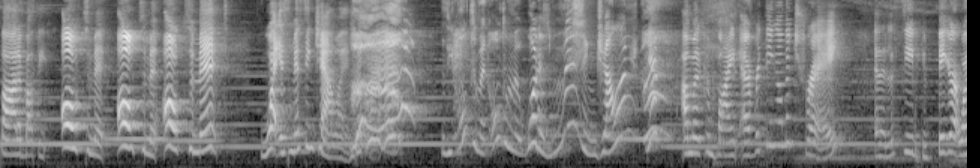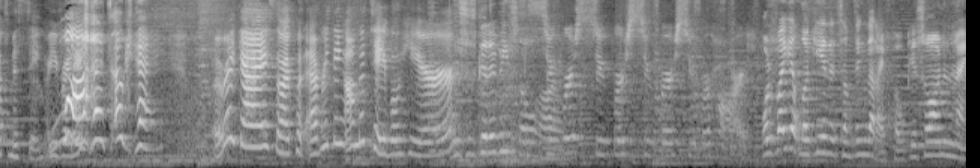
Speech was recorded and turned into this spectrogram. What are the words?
thought about the ultimate, ultimate, ultimate what is missing challenge. the ultimate, ultimate what is missing challenge? Yeah, I'm gonna combine everything on the tray and then let's see if you can figure out what's missing. Are you ready? What? Okay. All right, guys, so I put everything on the table here. This is gonna be so hard. Super, super, super, super hard. What if I get lucky and it's something that I focus on and I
